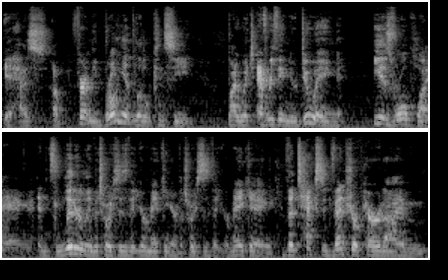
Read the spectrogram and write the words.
it has a fairly brilliant little conceit by which everything you're doing is role playing, and it's literally the choices that you're making are the choices that you're making. The text adventure paradigm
